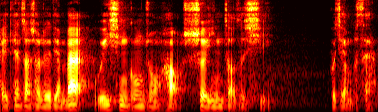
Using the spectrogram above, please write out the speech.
每天早上六点半，微信公众号“摄影早自习”，不见不散。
